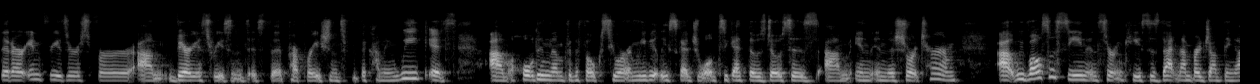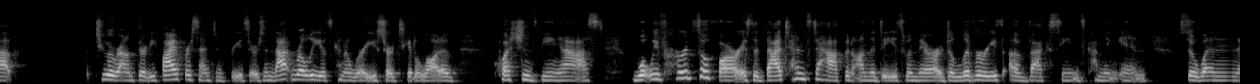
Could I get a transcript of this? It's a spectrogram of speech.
that are in freezers for um, various reasons. It's the preparations for the coming week. It's um, holding them for the folks who are immediately scheduled to get those doses um, in in the short term. Uh, we've also seen in certain cases that number jumping up to around 35% in freezers. And that really is kind of where you start to get a lot of questions being asked. What we've heard so far is that that tends to happen on the days when there are deliveries of vaccines coming in. So, when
